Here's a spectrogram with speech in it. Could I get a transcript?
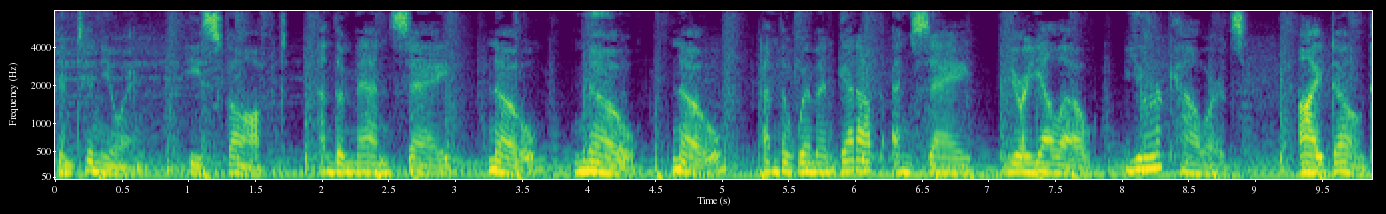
Continuing, he scoffed, and the men say, no, no, no, and the women get up and say, you're yellow, you're cowards. I don't.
